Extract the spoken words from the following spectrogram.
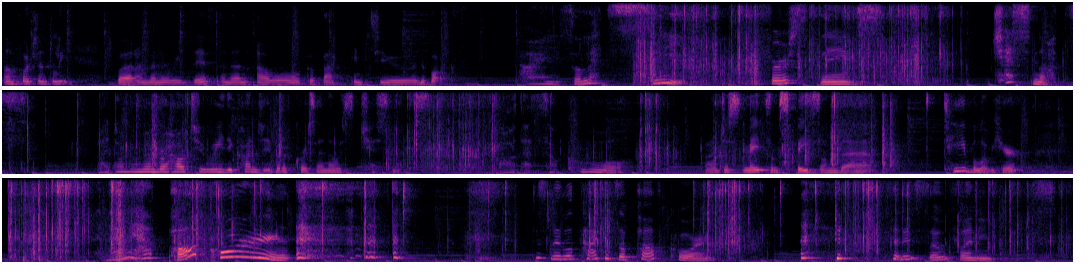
unfortunately, but I'm gonna read this and then I will go back into the box. Alright, so let's see. First things, chestnuts. I don't remember how to read the kanji, but of course I know it's chestnuts. Oh, that's so cool. I just made some space on the table over here. And then we have popcorn! little packets of popcorn. that is so funny.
